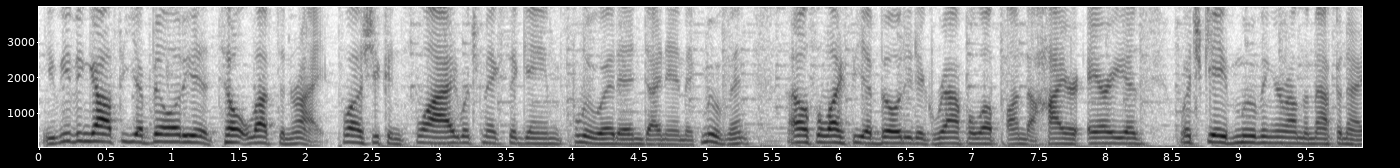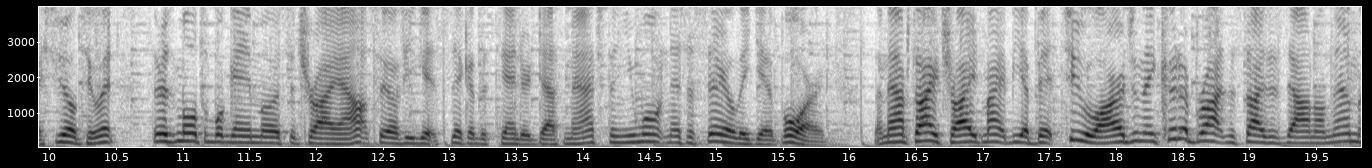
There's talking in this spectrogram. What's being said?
You've even got the ability to tilt left and right. Plus, you can slide, which makes the game fluid and dynamic movement. I also like the ability to grapple up onto higher areas, which gave moving around the map a nice feel to it. There's multiple game modes to try out, so if you get sick of the standard deathmatch, then you won't necessarily get bored. The maps I tried might be a bit too large, and they could have brought the sizes down on them,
